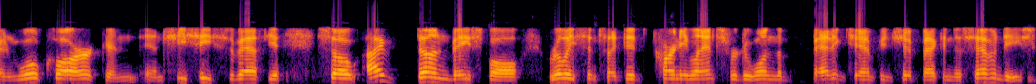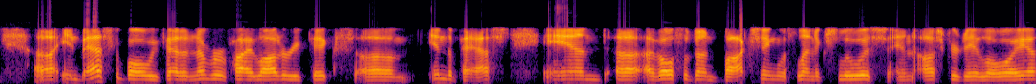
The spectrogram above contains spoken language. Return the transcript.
and Will Clark and and CC Sabathia. So I've done baseball really since I did Carney Lansford, who won the batting championship back in the 70s. Uh, in basketball, we've had a number of high lottery picks um, in the past, and uh, I've also done boxing with Lennox Lewis and Oscar De La Hoya,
